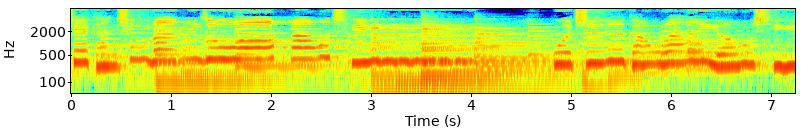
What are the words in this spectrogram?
借感情满足我好奇。我只敢玩游戏，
